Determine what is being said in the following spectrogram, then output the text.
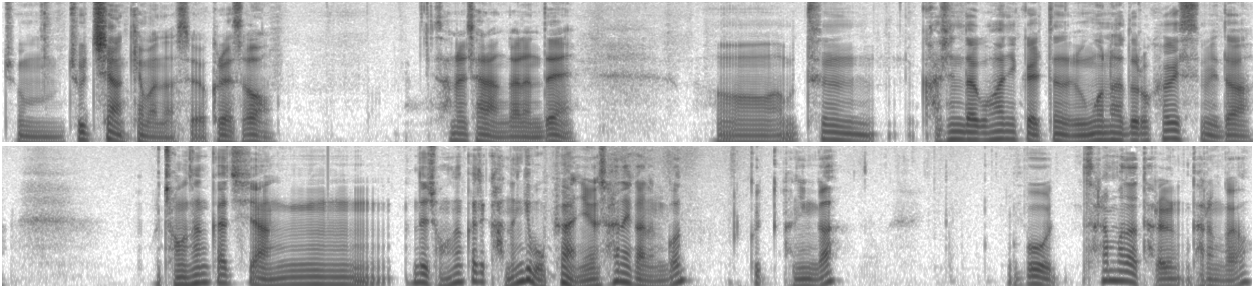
좀 좋지 않게 만났어요. 그래서 산을 잘 안 가는데 어 아무튼 가신다고 하니까 일단 응원하도록 하겠습니다. 정상까지 안 근데 정상까지 가는 게 목표 아니에요? 산에 가는 건? 그 아닌가? 뭐 사람마다 다른 다른가요?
